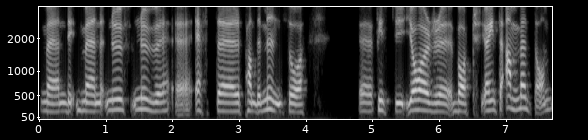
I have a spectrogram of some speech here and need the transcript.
Men, men nu, nu eh, efter pandemin så eh, finns det, jag har varit, jag har inte använt dem,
